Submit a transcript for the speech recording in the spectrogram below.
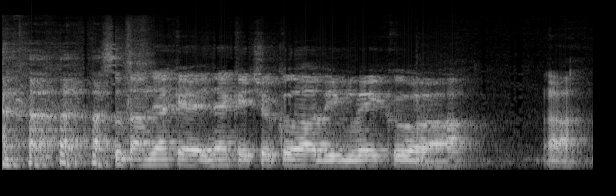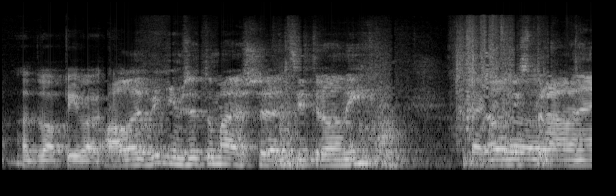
Sú tam nejaké, nejaké čokolády, mlieko a, a, a dva piva. Ale vidím, že tu máš eh, citróny. Tak, Veľmi to... správne.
